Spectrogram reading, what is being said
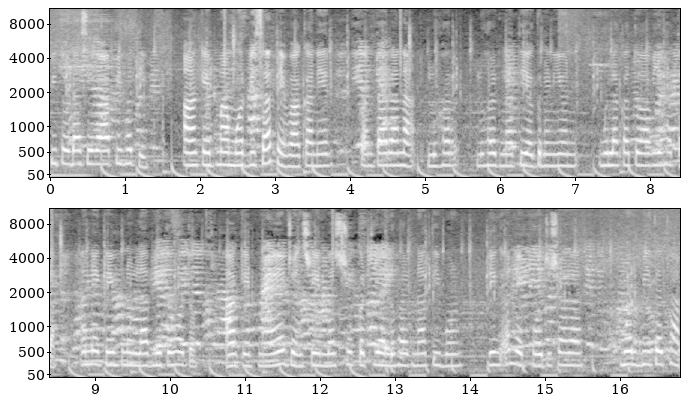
પિતોડા સેવા આપી હતી. આ કેમ્પમાં મોરબી સાથે વાંકાનેર, કંટારાના લુહર લુહર જ્ઞાતિ અગ્રણીઓ મુલાકાતો આવ્યા હતા અને કેમ્પનો લાભ લીધો હતો. આ કેમ્પનું આયોજન શ્રી મત્સ્યુ કઠિયા લુહાર જ્ઞાતિ બોર્ડિંગ અને ભોજશાળા મોરબી તથા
